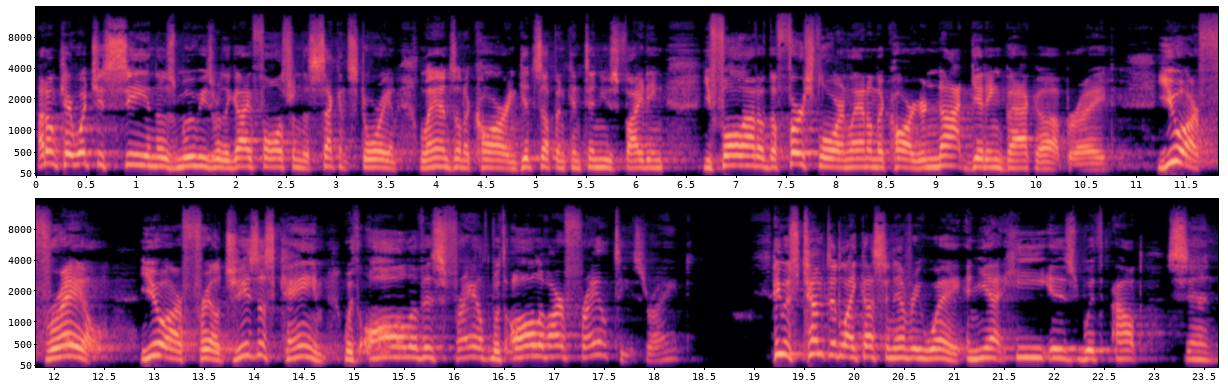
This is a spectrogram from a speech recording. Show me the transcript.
I don't care what you see in those movies where the guy falls from the second story and lands on a car and gets up and continues fighting. You fall out of the first floor and land on the car. You're not getting back up, right? You are frail. You are frail. Jesus came with all of his frail, with all of our frailties, right? He was tempted like us in every way, and yet he is without sin.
